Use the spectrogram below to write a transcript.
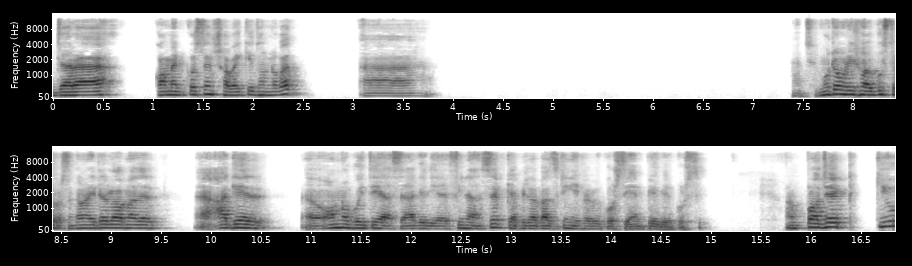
যারা কমেন্ট করছেন, সবাইকে ধন্যবাদ। আচ্ছা মোটামুটি সবাই বুঝতে পারছেন, কারণ এটা হলো আমাদের আগের অন্য বইতে আছে, আগে দিয়ে ফিনান্সে ক্যাপিটাল বাজেটিং এইভাবে করছি এনপিএ বের করছি। প্রজেক্ট কিউ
